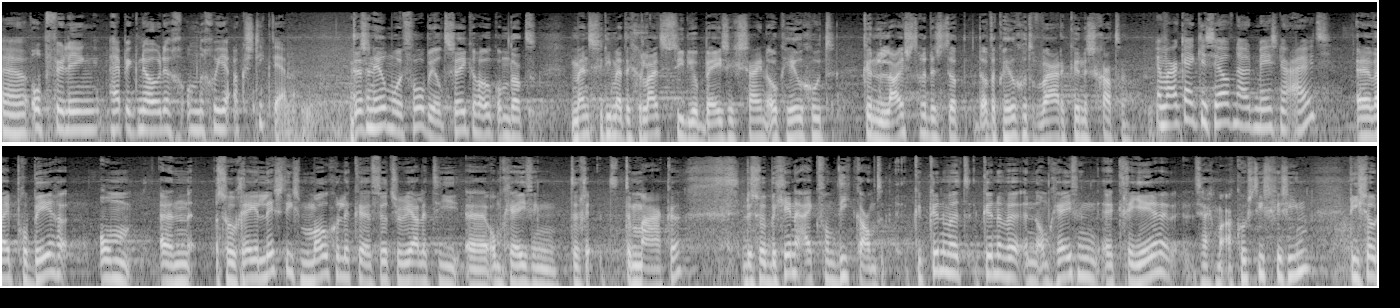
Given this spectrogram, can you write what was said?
uh, opvulling heb ik nodig om de goede akoestiek te hebben. Dat is een heel mooi voorbeeld. Zeker ook omdat mensen die met een geluidsstudio bezig zijn ook heel goed kunnen luisteren. Dus dat, dat ook heel goed op waarde kunnen schatten. En waar kijk je zelf nou het meest naar uit? Uh, wij proberen om een zo realistisch mogelijke virtual reality uh, omgeving te, te maken. Dus we beginnen eigenlijk van die kant. Kunnen we, het, kunnen we een omgeving uh, creëren, zeg maar akoestisch gezien, die, zo,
